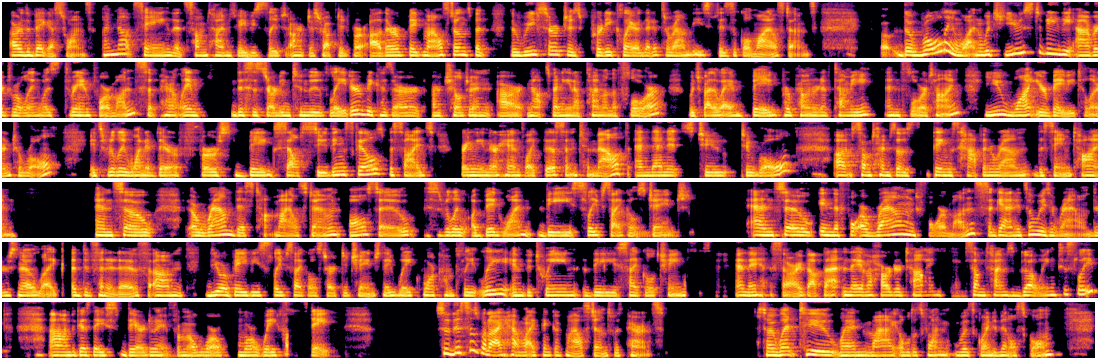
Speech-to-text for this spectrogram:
are the biggest ones. I'm not saying that sometimes baby sleeps aren't disrupted for other big milestones, but the research is pretty clear that it's around these physical milestones. Uh, the rolling one, which used to be the average rolling was three and four months, apparently this is starting to move later because our our children are not spending enough time on the floor which by the way i'm big proponent of tummy and floor time. You want your baby to learn to roll. It's really one of their first big self-soothing skills besides bringing their hands like this into mouth and then it's to to roll. Um, sometimes those things happen around the same time and so around this t- milestone, also, this is really a big one, the sleep cycles change. And so in the four around four months, again, it's always around. There's no like a definitive. Um, your baby's sleep cycles start to change. They wake more completely in between the cycle changes. And they sorry about that. And they have a harder time sometimes going to sleep um, because they they are doing it from a more more wakeful state. So this is what I how I think of milestones with parents. So I went to when my oldest one was going to middle school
